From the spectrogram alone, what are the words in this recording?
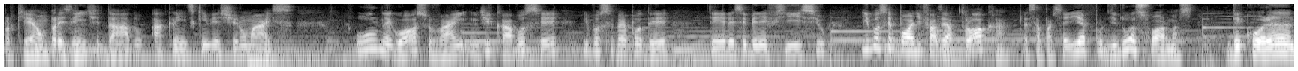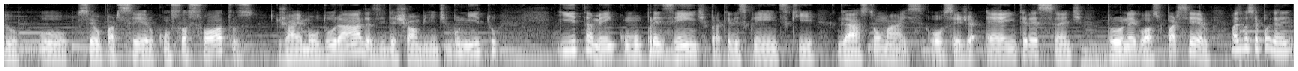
porque é um presente dado a clientes que investiram mais. O negócio vai indicar você e você vai poder ter esse benefício E você pode fazer a troca dessa parceria de duas formas: decorando o seu parceiro com suas fotos já emolduradas e deixar o ambiente bonito, e também como presente para aqueles clientes que gastam mais. Ou seja, é interessante para o negócio parceiro. Mas você pode,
